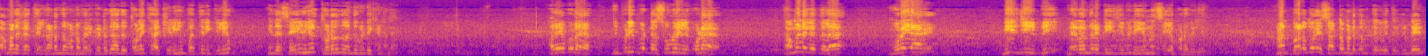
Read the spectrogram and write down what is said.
தமிழகத்தில் நடந்து வண்ணம் இருக்கிறது அது தொலைக்காட்சியிலையும் பத்திரிகையிலும் இந்த செய்திகள் தொடர்ந்து வந்து கொண்டிருக்கின்றன. அதே போல இப்படிப்பட்ட சூழ்நிலையில் கூட தமிழகத்தில் முறையாக டிஜிபி நிரந்தர டிஜிபி நியமனம் செய்யப்படவில்லை. நான் பலமுறை சட்டமன்றத்தில் தெரிவித்திருக்கின்றேன்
